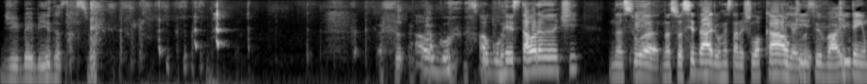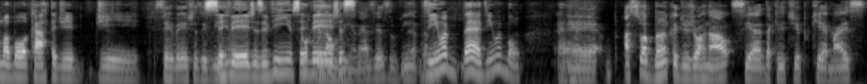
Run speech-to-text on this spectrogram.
de bebidas na sua. algum, algum restaurante na sua, na sua cidade, um restaurante local que, você vai que e- tem uma boa carta de, de cervejas e vinhos. cervejas e não cervejas. vinho, né? Às vezes o vinho também. Vinho é, é, vinho é bom. É, a sua banca de jornal, se é daquele tipo que é mais.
